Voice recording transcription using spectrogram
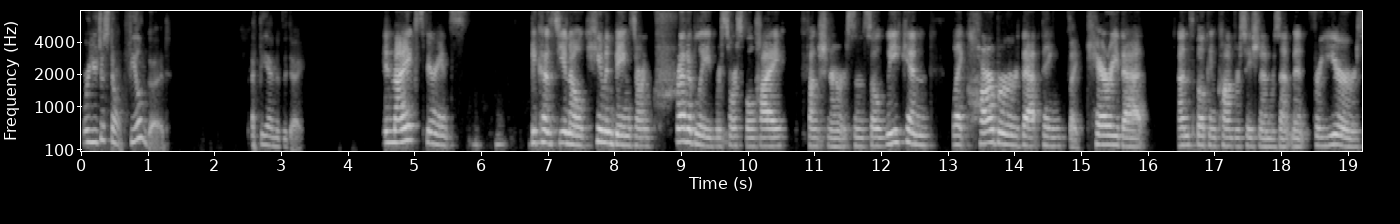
where you just don't feel good at the end of the day. In my experience, because you know human beings are incredibly resourceful high functioners and so we can like harbor that thing like carry that unspoken conversation and resentment for years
